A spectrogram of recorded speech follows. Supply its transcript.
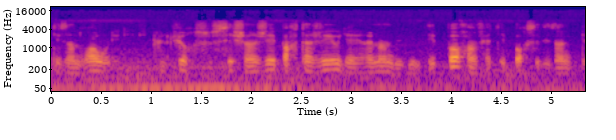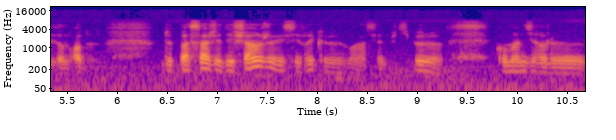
des endroits où les, cultures s'échangeaient, partageaient, où il y avait vraiment des, ports en fait. Les ports, c'est des, des endroits de de passage et d'échange. Et c'est vrai que voilà, c'est un petit peu le, comment dire le,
